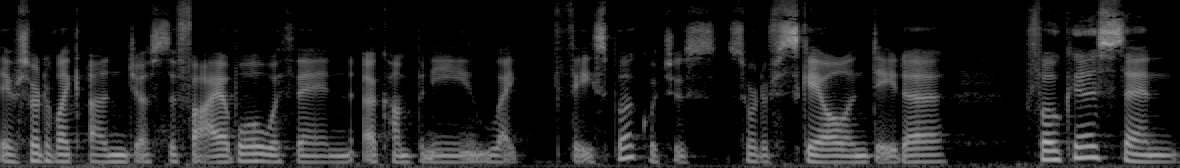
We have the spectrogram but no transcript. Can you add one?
they're sort of like unjustifiable within a company like Facebook, which is sort of scale and data focused. And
